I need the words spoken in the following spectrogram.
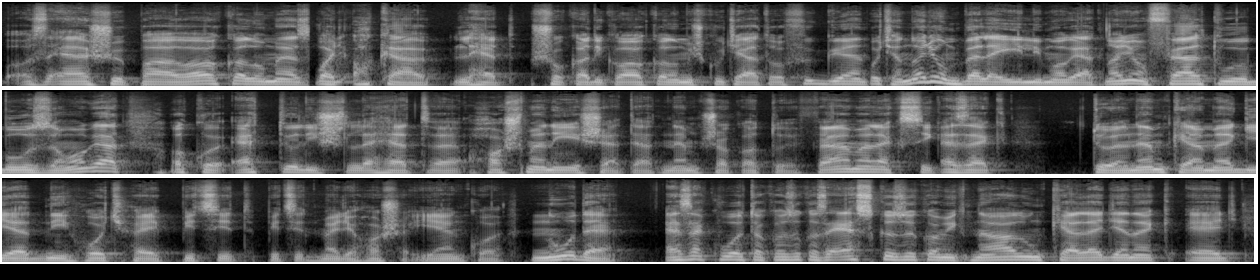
az első pár alkalom ez, vagy akár lehet sokadik alkalom is kutyától függően, hogyha nagyon beleilli magát, nagyon felturbózza magát, akkor ettől is lehet hasmenése, tehát nem csak attól, hogy felmelegszik. Ezek től nem kell megijedni, hogyha egy picit, picit megy a hasa ilyenkor. No de, ezek voltak azok az eszközök, amik nálunk kell legyenek egy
